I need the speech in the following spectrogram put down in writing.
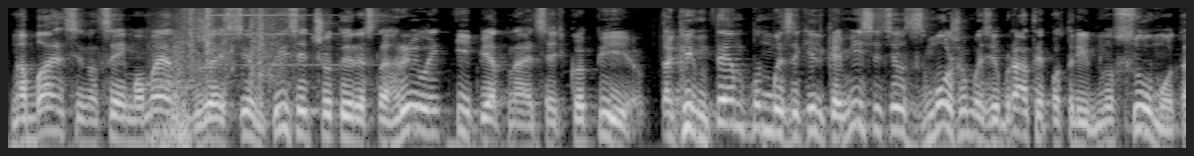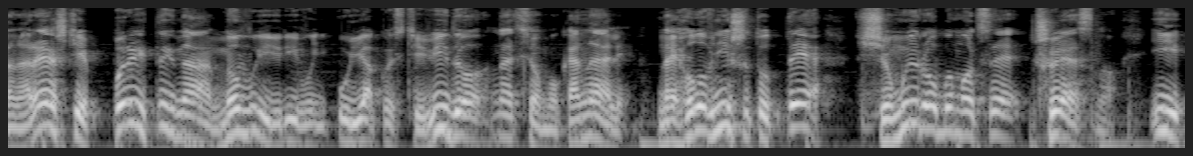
На банці на цей момент вже 7400 гривень і 15 копійок. Таким темпом ми за кілька місяців зможемо зібрати потрібну суму та нарешті перейти на новий рівень у якості відео на цьому каналі. Найголовніше тут те, що ми робимо це чесно і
